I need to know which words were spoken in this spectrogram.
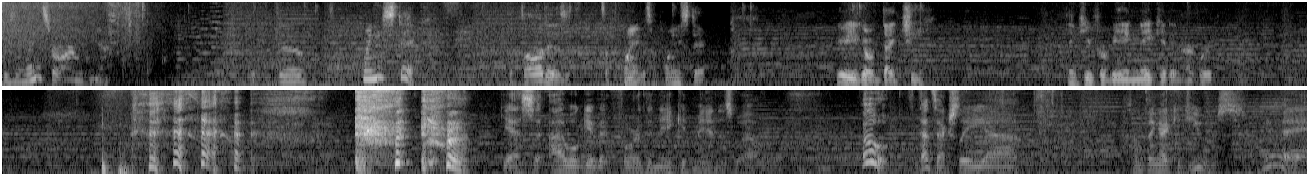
there's a lancer arm in here. With the pointy stick. That's all it is. It's a point. It's a pointy stick. Here you go, Daichi. Thank you for being naked in our group. yes, I will give it for the naked man as well. Oh, that's actually uh, Something I could use. Yay.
